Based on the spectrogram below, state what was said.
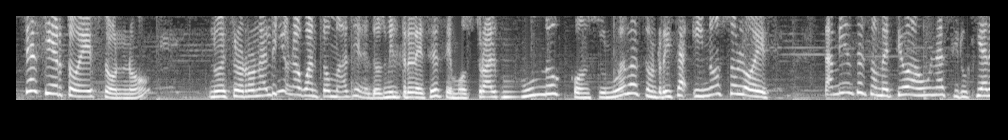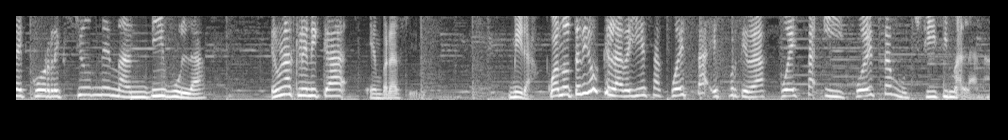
Sea cierto esto o no, nuestro Ronaldinho no aguantó más y en el 2013 se mostró al mundo con su nueva sonrisa y no solo eso, también se sometió a una cirugía de corrección de mandíbula en una clínica en Brasil. Mira, cuando te digo que la belleza cuesta, es porque cuesta y cuesta muchísima lana.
